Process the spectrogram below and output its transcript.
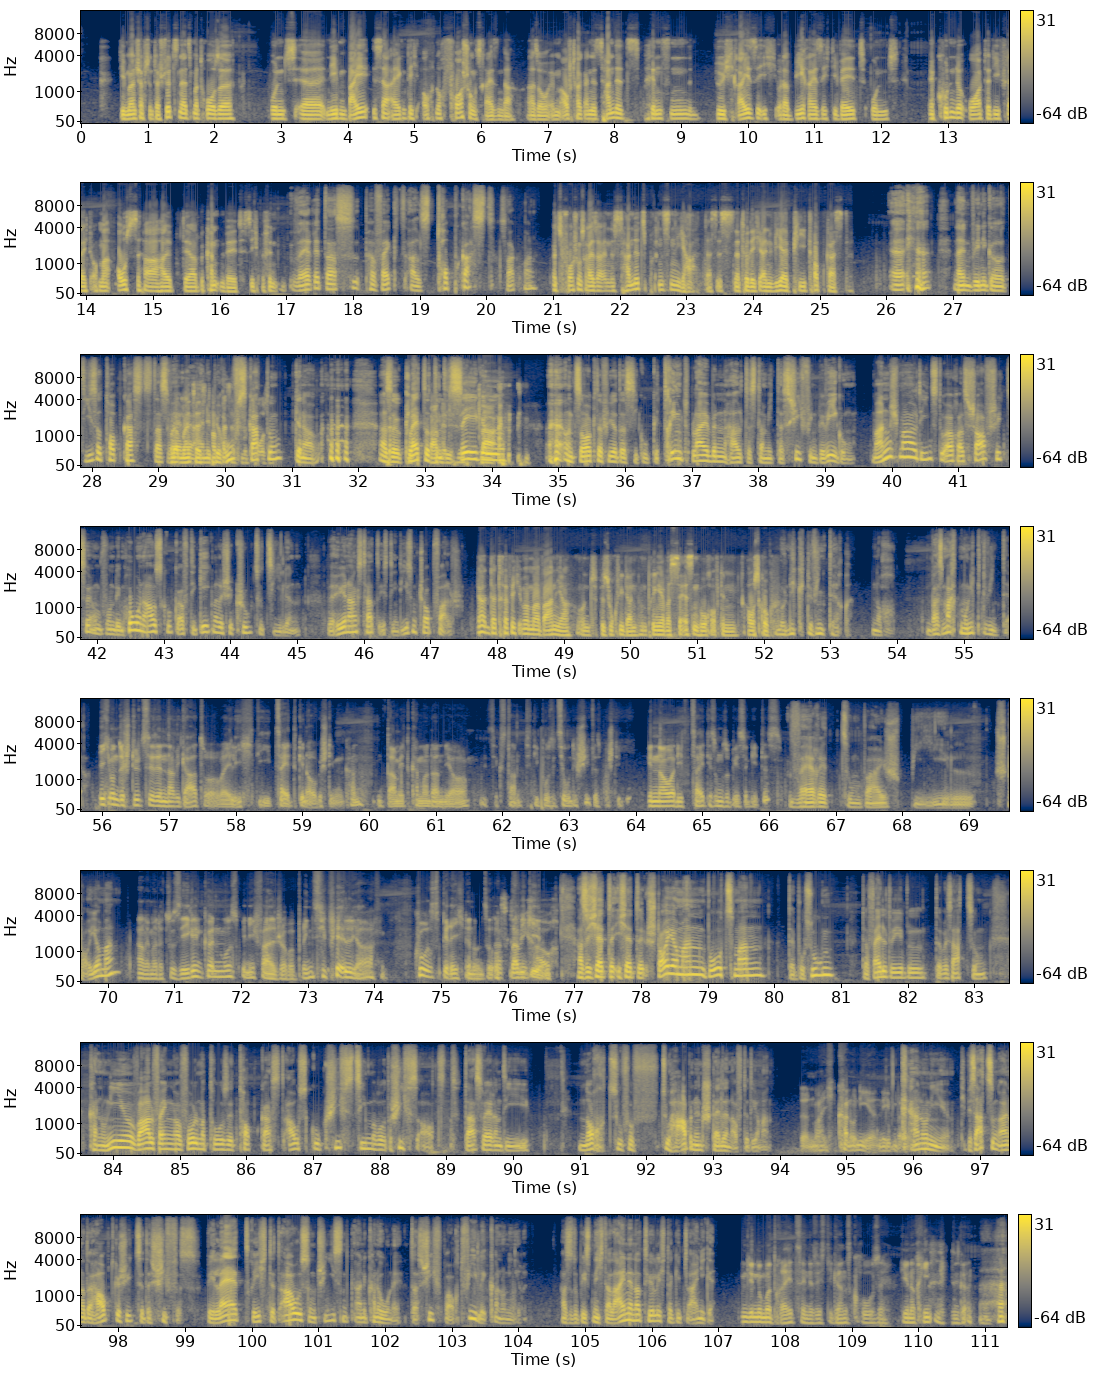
die Mannschaft unterstützen als Matrose. Und äh, nebenbei ist er eigentlich auch noch Forschungsreisender. Also im Auftrag eines Handelsprinzen durchreise ich oder bereise ich die Welt und erkunde Orte, die vielleicht auch mal außerhalb der bekannten Welt sich befinden. Wäre das perfekt als Topgast, sagt man? Als Forschungsreise eines Handelsprinzen, ja, das ist natürlich ein VIP-Topgast. Äh, nein, weniger dieser Topgast, das wäre eine Berufsgattung. Genau. also klettert in die Segel und sorgt dafür, dass sie gut getrimmt bleiben, haltet damit das Schiff in Bewegung. Manchmal dienst du auch als Scharfschütze, um von dem hohen Ausguck auf die gegnerische Crew zu zielen. Wer Höhenangst hat, ist in diesem Job falsch. Ja, da treffe ich immer mal Vanya und besuche die dann und bringe ihr was zu essen hoch auf den Ausguck. Monique de Winter noch. Was macht Monique de Winter? Ich unterstütze den Navigator, weil ich die Zeit genau bestimmen kann. Und damit kann man dann ja mit Sextant die Position des Schiffes bestimmen. Genauer die Zeit ist, umso besser geht es. Wäre zum Beispiel Steuermann? Aber wenn man dazu segeln können muss, bin ich falsch. Aber prinzipiell ja. Kurs berechnen und so. Das kann ich auch. Also ich hätte, ich hätte Steuermann, Bootsmann, der Bosun, der Feldwebel der Besatzung, Kanonier, Walfänger, Vollmatrose, Topgast, Ausguck, Schiffszimmer oder Schiffsarzt. Das wären die noch zu, zu habenden Stellen auf der Diamant. Dann mache ich Kanonier nebenbei. Kanonier, die Besatzung einer der Hauptgeschütze des Schiffes, belädt, richtet aus und schießt eine Kanone. Das Schiff braucht viele Kanoniere. Also du bist nicht alleine natürlich, da gibt es einige. Die Nummer 13, das ist die ganz große, die nach hinten kann.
